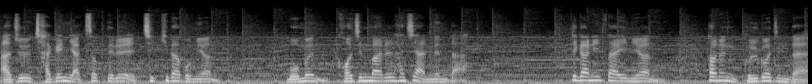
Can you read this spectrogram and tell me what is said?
아주 작은 약속들을 지키다 보면 몸은 거짓말을 하지 않는다. 시간이 쌓이면 혀는 굵어진다.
